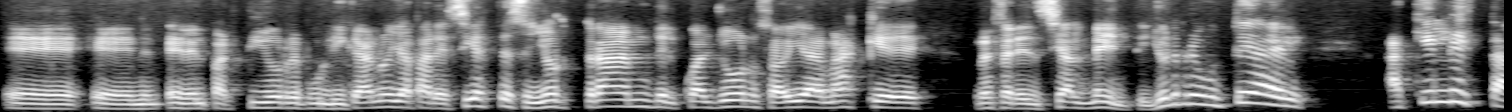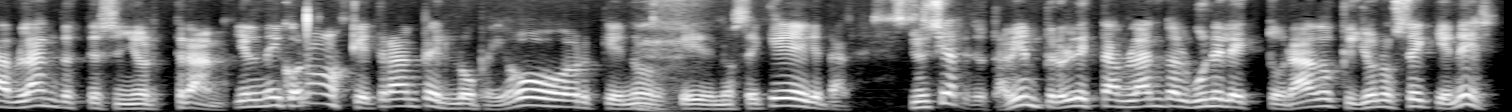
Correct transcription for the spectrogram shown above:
eh, en, el Partido Republicano y aparecía este señor Trump, del cual yo no sabía más que referencialmente. Yo le pregunté a él, ¿a quién le está hablando este señor Trump? Y él me dijo, no, es que Trump es lo peor, que no, que no sé qué, qué tal. Yo decía, pero está bien, pero él está hablando a algún electorado que yo no sé quién es.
